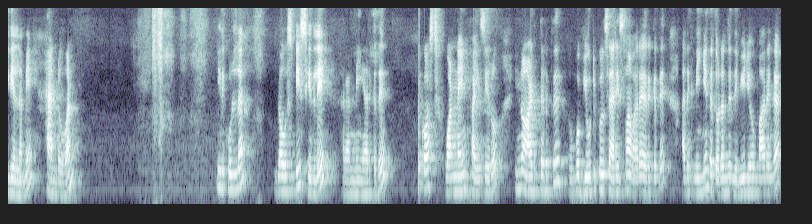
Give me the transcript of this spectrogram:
இது எல்லாமே ஹேண்ட் ஓவன் இதுக்குள்ள ப்ளவுஸ் பீஸ் இதிலே ரன்னிங்காக இருக்குது. Cost one nine five zero இன்னும் அடுத்தடுத்து ரொம்ப பியூட்டிஃபுல் சாரீஸ்லாம் வர இருக்குது. அதுக்கு நீங்கள் இந்த தொடர்ந்து இந்த வீடியோவை பாருங்கள்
